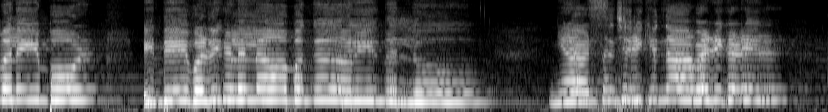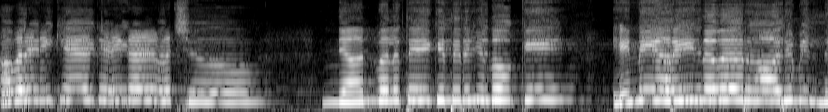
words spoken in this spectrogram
വലയുമ്പോൾ എന്റെ വഴികളെല്ലാം അങ്ങ് അറിയുന്നല്ലോ. ഞാൻ സഞ്ചരിക്കുന്ന വഴികളിൽ അവർ എനിക്ക് കിഴികൾ വച്ചു. ഞാൻ വലത്തേക്ക് തിരിഞ്ഞു നോക്കി എന്നെ അറിയുന്നവർ ആരുമില്ല.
